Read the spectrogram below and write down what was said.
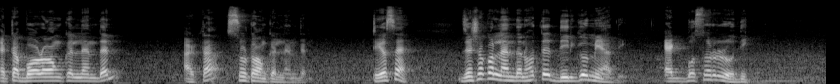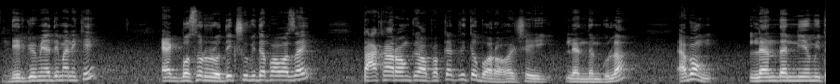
একটা বড় অঙ্কের লেনদেন একটা ছোটো অঙ্কের লেনদেন। ঠিক আছে? যে সকল লেনদেন হতে দীর্ঘমেয়াদী, এক বছরের অধিক। দীর্ঘমেয়াদী মানে কি? এক বছরের অধিক সুবিধা পাওয়া যায়, টাকার অঙ্কে অপেক্ষাকৃত বড় হয় সেই লেনদেনগুলা। এবং লেনদেন নিয়মিত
